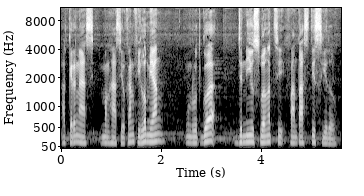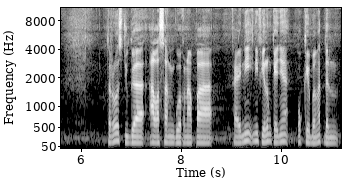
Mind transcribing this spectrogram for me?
akhirnya ngas- menghasilkan film yang menurut gua jenius banget sih, fantastis gitu. Terus juga alasan gua kenapa kayak ini ini film kayaknya oke banget dan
